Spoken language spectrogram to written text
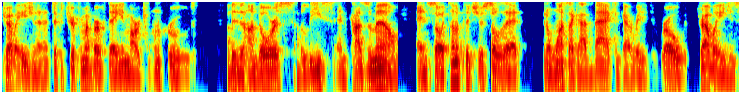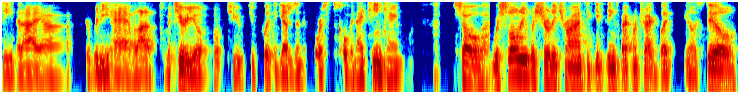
travel agent and I took a trip for my birthday in March on a cruise. I visited Honduras, Belize, and Cozumel. And so a ton of pictures so that, you know, once I got back and got ready to roll with the travel agency, that I uh, could really have a lot of material to, to put together. And of course, COVID 19 came. So we're slowly but surely trying to get things back on track, but you know, still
